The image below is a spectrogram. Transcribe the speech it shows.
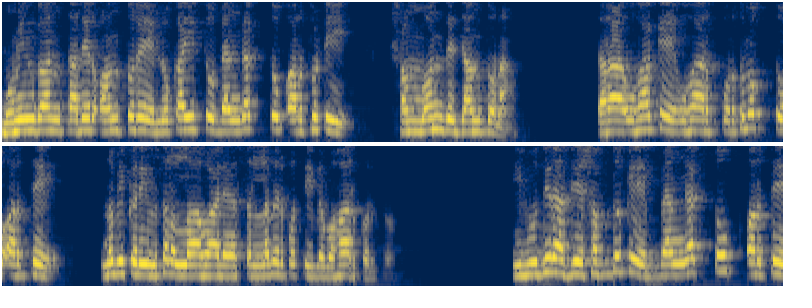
মুমিনগণ তাদের অন্তরে লুকায়িত ব্যঙ্গাত্মক অর্থটি সম্বন্ধে জানত না। তারা উহাকে উহার প্রথমোক্ত অর্থে নবী করিম সাল্লাহ আলিয়া সাল্লামের প্রতি ব্যবহার করত। ইহুদিরা যে শব্দকে ব্যঙ্গাত্মক অর্থে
